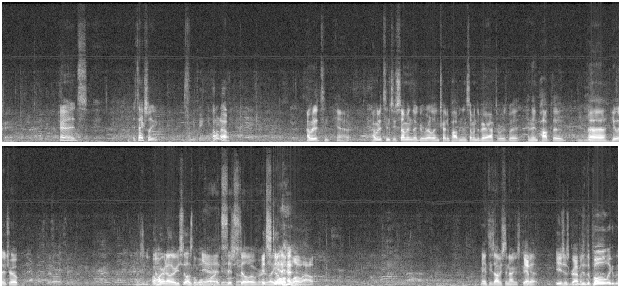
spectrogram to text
Okay. Uh, it's it's actually How many thank I don't know. I would have yeah I would have Tensu summoned the gorilla and tried to pop and then summon the bear afterwards, but and then pop the uh, heliotrope. What is he One way or another, he still has the Wolf yeah, Bark it's here, it's so still over. It's like- still a blowout. Manthy's obviously not gonna scoop Yep. yet. He's just grabbing. The pull, look at the.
